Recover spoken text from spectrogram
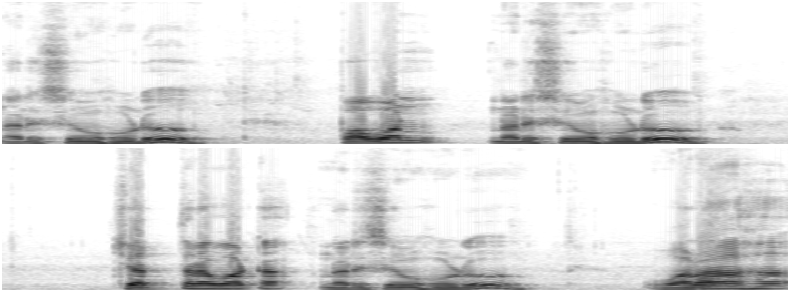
నరసింహుడు పవన్ నరసింహుడు చత్రవట నరసింహుడు వరాహ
